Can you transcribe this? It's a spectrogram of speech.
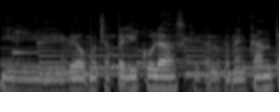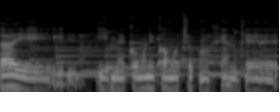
y veo muchas películas, que es algo que me encanta, y, me comunico mucho con gente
